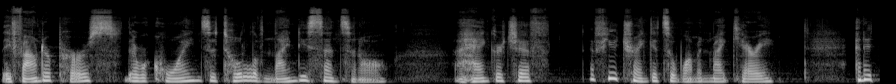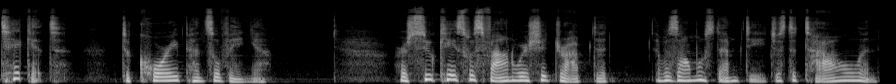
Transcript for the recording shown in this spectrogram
They found her purse. There were coins, a total of 90 cents in all, a handkerchief, a few trinkets a woman might carry, and a ticket to Corry, Pennsylvania. Her suitcase was found where she'd dropped it. It was almost empty, just a towel and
